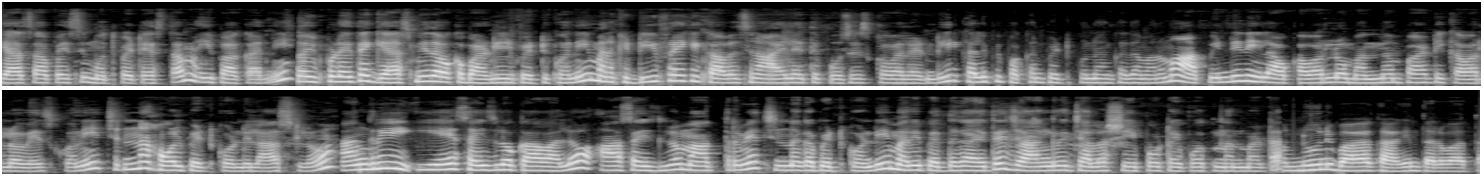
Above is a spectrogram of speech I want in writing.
గ్యాస్ ఆపేసి మూత పెట్టేస్తాం ఈ పాకాన్ని. సో ఇప్పుడైతే గ్యాస్ మీద ఒక బాండిల్ పెట్టుకొని మనకి డీప్ ఫ్రై కి కావాల్సిన ఆయిల్ అయితే పోసేసుకోవాలండి. కలిపి పక్కన పెట్టుకున్నాం కదా మనము. ఆ పిండిని ఇలా ఒక కవర్లో మందంపాటి కవర్లో వేసుకొని చిన్న హోల్ పెట్టుకోండి లాస్ట్లో. అంగ్రీ జాంగ్రీ ఏ సైజులో కావాలో ఆ సైజులో మాత్రమే చిన్నగా పెట్టుకోండి. మరి పెద్దగా అయితే జాంగ్రీ చాలా షేప్ అవుట్ అయిపోతుంది అనమాట నూనె బాగా కాగిన తర్వాత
